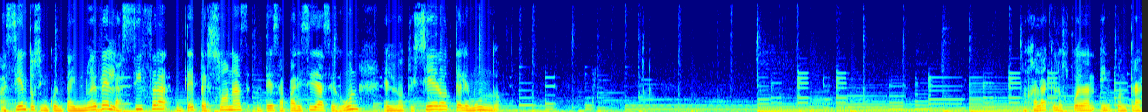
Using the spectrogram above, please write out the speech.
a 159 la cifra de personas desaparecidas según el noticiero Telemundo. Ojalá que los puedan encontrar.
